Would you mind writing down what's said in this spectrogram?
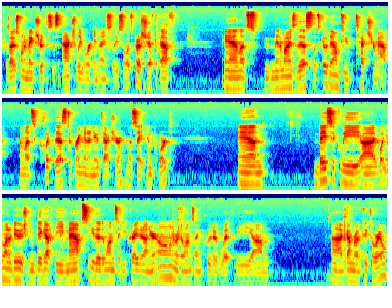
Because I just want to make sure this is actually working nicely. So let's press Shift F and let's minimize this. Let's go down to texture map and let's click this to bring in a new texture. Let's say import. And basically uh, what you want to do is you can dig up the maps, either the ones that you created on your own or the ones I included with the um, uh, Gumroad tutorial.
